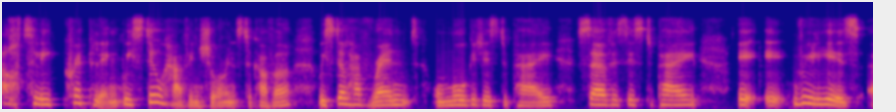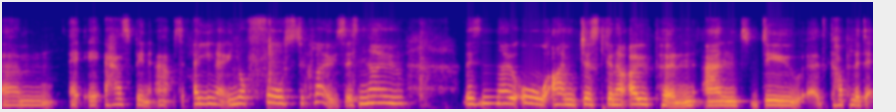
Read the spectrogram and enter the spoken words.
utterly crippling. We still have insurance to cover, we still have rent or mortgages to pay, services to pay. It, it really is. Um, it, it, has been absolutely, you know, and you're forced to close. There's no, there's no, oh, I'm just going to open and do a couple of days.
